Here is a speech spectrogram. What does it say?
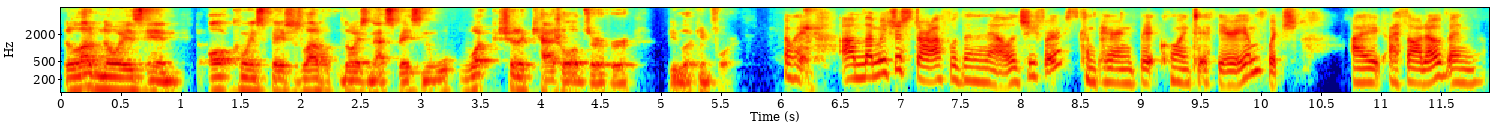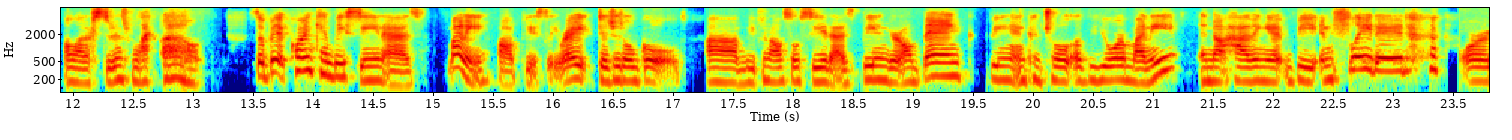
there's a lot of noise in altcoin space. There's a lot of noise in that space, and what should a casual observer be looking for? Okay, um, let me just start off with an analogy first, comparing Bitcoin to Ethereum, which I, I thought of, and a lot of students were like, oh, so Bitcoin can be seen as money, obviously, right? Digital gold. Um, you can also see it as being your own bank, being in control of your money and not having it be inflated or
